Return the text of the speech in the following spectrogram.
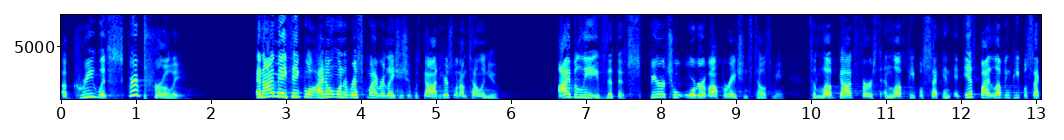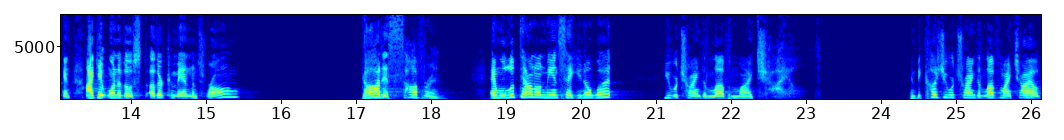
agree with scripturally. And I may think, well, I don't want to risk my relationship with God. Here's what I'm telling you I believe that the spiritual order of operations tells me to love God first and love people second. And if by loving people second, I get one of those other commandments wrong, God is sovereign and will look down on me and say, you know what? You were trying to love my child. And because you were trying to love my child,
